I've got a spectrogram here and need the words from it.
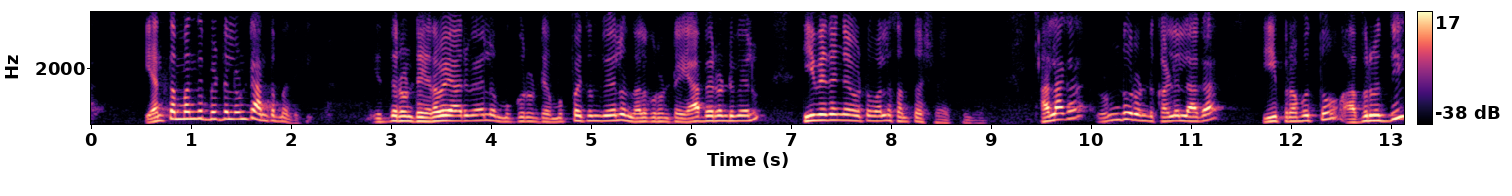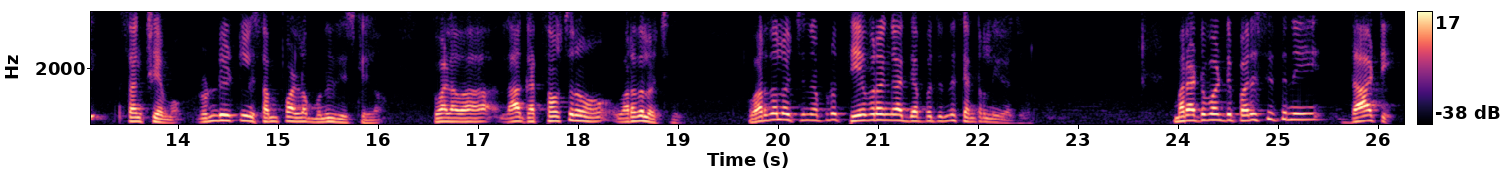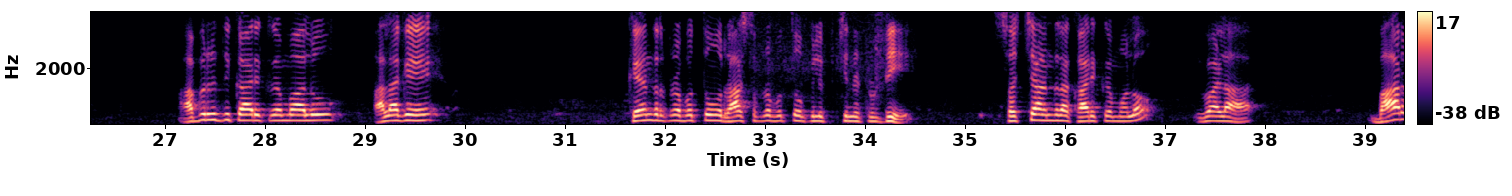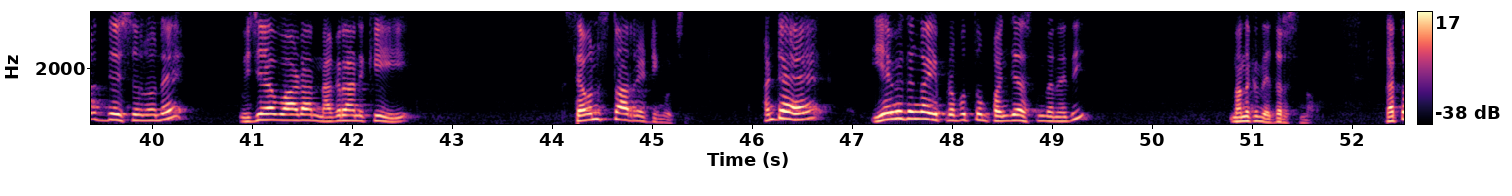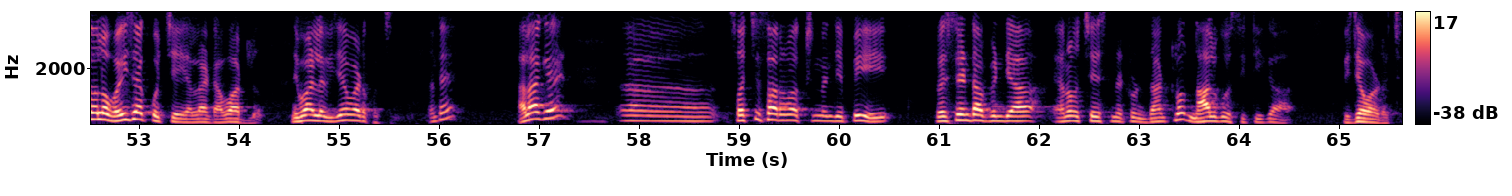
ఎంతమంది బిడ్డలు ఉంటే అంతమందికి. ఇద్దరుంటే ఇరవై ఆరు వేలు ముగ్గురుంటే ముప్పై తొమ్మిది వేలు నలుగురుంటే యాభై రెండు వేలు. ఈ విధంగా ఇవ్వటం వల్ల సంతోషం వ్యక్తం చేస్తుంది. అలాగా రెండు రెండు కళ్ళులాగా ఈ ప్రభుత్వం అభివృద్ధి సంక్షేమం రెండింటిని సంపాళ్ళ ముందుకు తీసుకెళ్ళాం. ఇవాళ లా గత సంవత్సరం వరదలు వచ్చినాయి. వరదలు వచ్చినప్పుడు తీవ్రంగా దెబ్బతింది సెంట్రల్ నియోజకవర్గం. మరి అటువంటి పరిస్థితిని దాటి అభివృద్ధి కార్యక్రమాలు అలాగే కేంద్ర ప్రభుత్వం రాష్ట్ర ప్రభుత్వం పిలిపించినటువంటి స్వచ్ఛాంధ్ర కార్యక్రమంలో ఇవాళ భారతదేశంలోనే విజయవాడ నగరానికి సెవెన్ స్టార్ రేటింగ్ వచ్చింది. అంటే ఏ విధంగా ఈ ప్రభుత్వం పనిచేస్తుంది అనేది మనకు నిదర్శనం. గతంలో వైజాగ్ వచ్చాయి అలాంటి అవార్డులు. ఇవాళ విజయవాడకు వచ్చింది. అంటే అలాగే స్వచ్ఛ సర్వేక్షణ్ అని చెప్పి ప్రెసిడెంట్ ఆఫ్ ఇండియా అనౌన్స్ చేసినటువంటి దాంట్లో నాలుగో సిటీగా విజయవాడ వచ్చింది.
